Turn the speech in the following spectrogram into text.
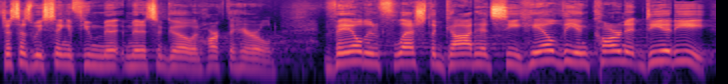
just as we sang a few minutes ago in Hark the Herald. Veiled in flesh, the Godhead see. Hail the incarnate deity,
